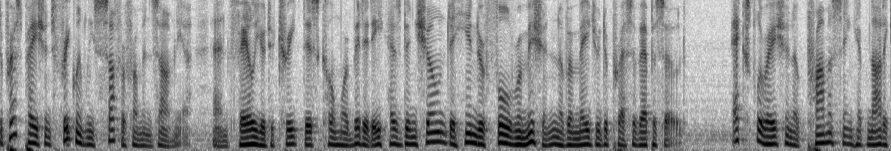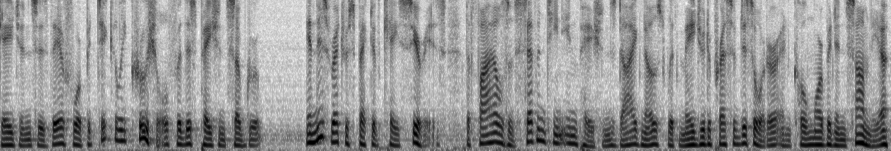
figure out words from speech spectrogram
Depressed patients frequently suffer from insomnia, and failure to treat this comorbidity has been shown to hinder full remission of a major depressive episode. Exploration of promising hypnotic agents is therefore particularly crucial for this patient subgroup. In this retrospective case series, the files of 17 inpatients diagnosed with major depressive disorder and comorbid insomnia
